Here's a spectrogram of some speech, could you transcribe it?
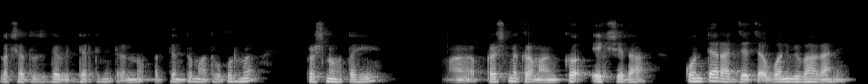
लक्षात असू द्या विद्यार्थी मित्रांनो अत्यंत महत्त्वपूर्ण प्रश्न होता हे. प्रश्न क्रमांक एकशे दहा. कोणत्या राज्याच्या वन विभागाने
